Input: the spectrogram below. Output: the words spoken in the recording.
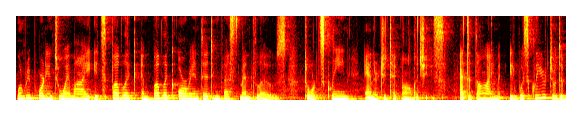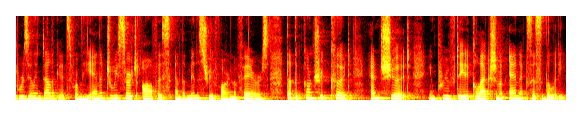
when reporting to MI its public and public oriented investment flows towards clean energy technologies. At the time, it was clear to the Brazilian delegates from the Energy Research Office and the Ministry of Foreign Affairs that the country could and should improve data collection and accessibility,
